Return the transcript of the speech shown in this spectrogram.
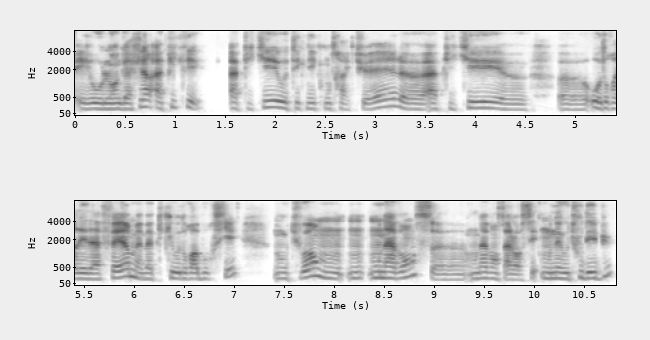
et au langage clair appliqué appliqué aux techniques contractuelles, appliqué au droit des affaires, même appliqué au droit boursier. Donc, tu vois, on, avance, on avance. Alors, on est au tout début,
